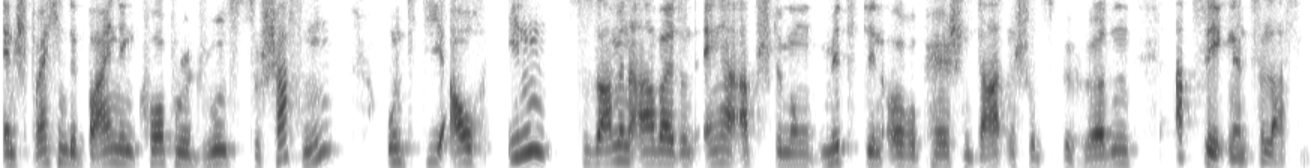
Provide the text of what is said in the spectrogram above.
entsprechende Binding Corporate Rules zu schaffen und die auch in Zusammenarbeit und enger Abstimmung mit den europäischen Datenschutzbehörden absegnen zu lassen.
